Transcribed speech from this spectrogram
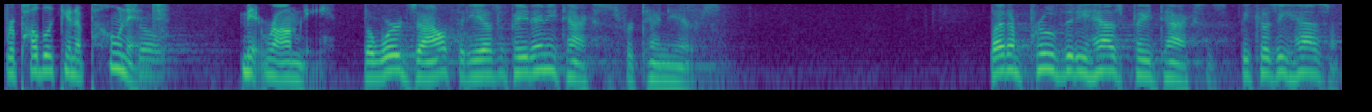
Republican opponent, Mitt Romney. The word's out that he hasn't paid any taxes for 10 years. Let him prove that he has paid taxes because he hasn't.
